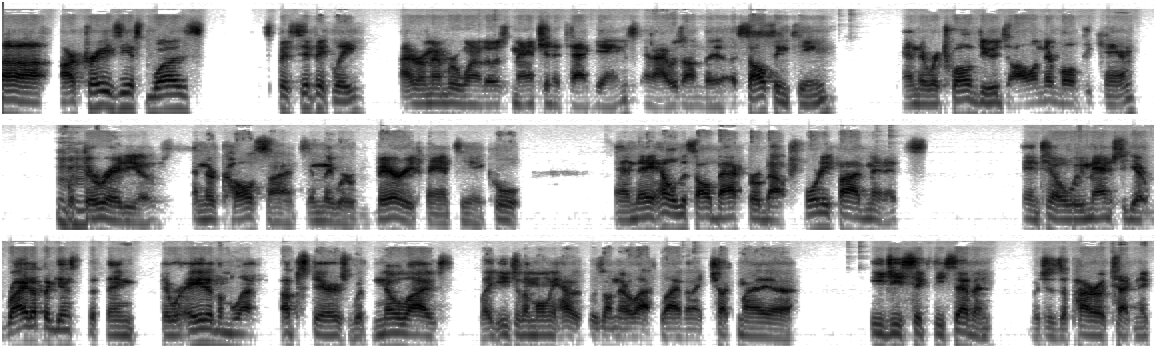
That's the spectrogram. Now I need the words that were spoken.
Uh, our craziest was specifically, I remember one of those mansion attack games, and I was on the assaulting team, and there were 12 dudes all in their multicam with Mhm. their radios and their call signs, and they were very fancy and cool. And they held us all back for about 45 minutes until we managed to get right up against the thing. There were eight of them left upstairs with no lives. Like each of them only had, was on their last live, and I chucked my uh, EG67, which is a pyrotechnic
